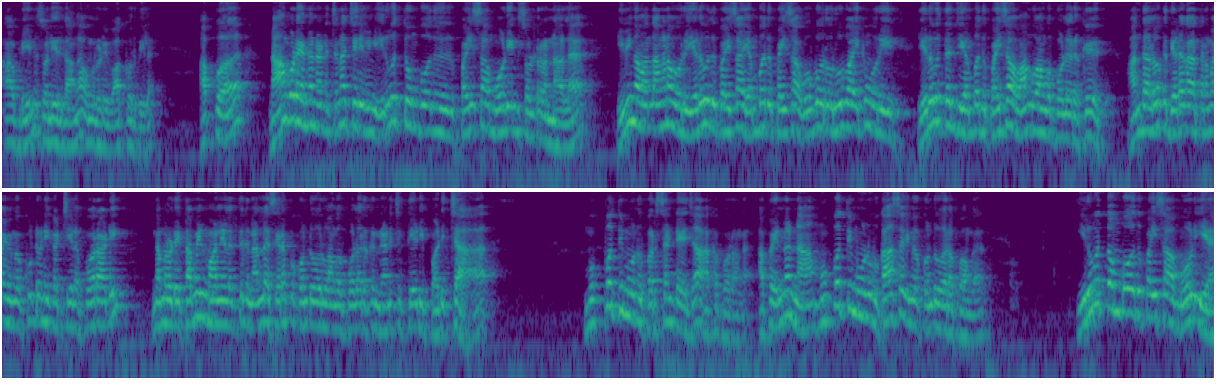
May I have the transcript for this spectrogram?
அப்படின்னு சொல்லியிருக்காங்க அவங்களுடைய வாக்குறுதியில். அப்போ நான் கூட என்ன நினச்சேன்னா சரி இவங்க இருபத்தொம்போது பைசா மோடின்னு சொல்கிறனால இவங்க வந்தாங்கன்னா ஒரு எழுபது பைசா எண்பது பைசா ஒவ்வொரு ரூபாய்க்கும் ஒரு எழுபத்தஞ்சு எண்பது பைசா வாங்குவாங்க போல இருக்கு. அந்த அளவுக்கு திடகாத்திரமாக இவங்க கூட்டணி கட்சியில் போராடி நம்மளுடைய தமிழ் மாநிலத்துக்கு நல்ல சிறப்பு கொண்டு வருவாங்க போல இருக்குன்னு நினச்சி தேடி படித்தா முப்பத்தி மூணு பர்சன்டேஜாக ஆக்க போகிறாங்க அப்போ என்னென்னா முப்பத்தி மூணு காசை இவங்க கொண்டு வரப்போங்க. இருபத்தொம்போது பைசா மோடியை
